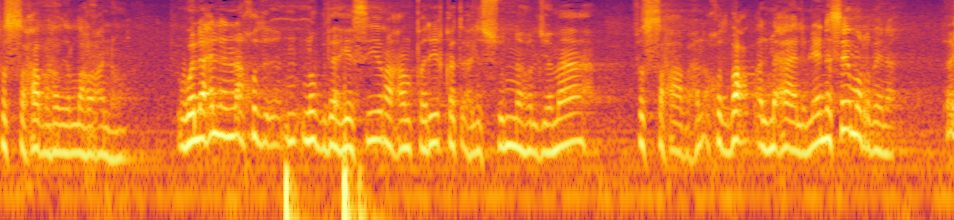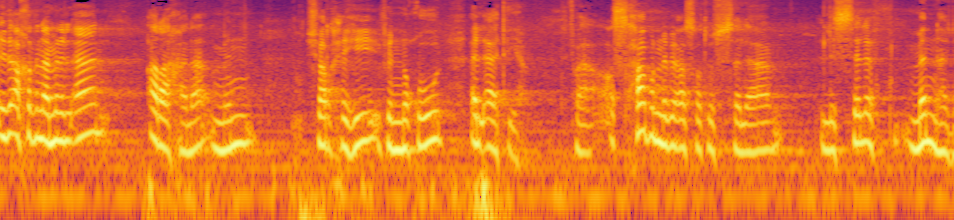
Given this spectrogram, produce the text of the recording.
في الصحابة رضي الله عنهم. ولعلنا نأخذ نبذة يسيرة عن طريقة أهل السنة والجماعة. في الصحابة نأخذ بعض المعالم؟ لأنه سيمر بنا. فإذا أخذنا من الآن أراحنا من شرحه في النقول الآتية. فأصحاب النبي عليه الصلاة والسلام للسلف منهج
